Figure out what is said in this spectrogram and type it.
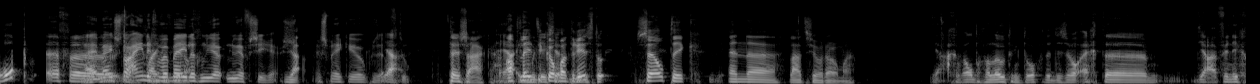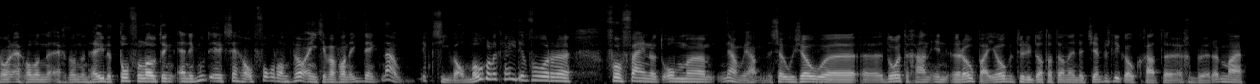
hop. Even, nee, meestal ja, eindigen we melig nu, nu even serieus. Ja. En spreek ik ook mezelf Ja. toe. Ter zake. Atletico Madrid, Celtic en eh Lazio Roma. Ja, geweldige loting toch? Dit is wel echt, eh, ja, vind ik gewoon echt wel, een, echt wel een hele toffe loting. En ik moet eerlijk zeggen, op voorhand wel eentje waarvan ik denk, nou, ik zie wel mogelijkheden voor, eh, voor Feyenoord om, eh, nou ja, sowieso eh, door te gaan in Europa. Je hoopt natuurlijk dat dat dan in de Champions League ook gaat gebeuren. Maar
